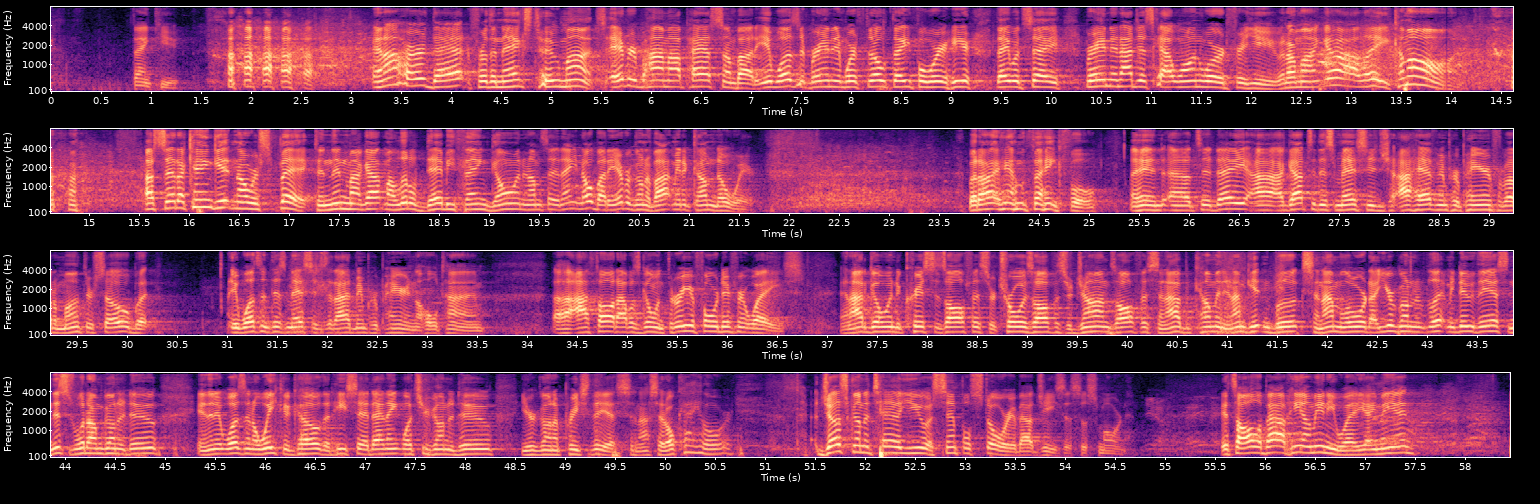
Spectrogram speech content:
Thank you. And I heard that for the next two months. Every time I passed somebody, it wasn't Brandon, we're so thankful we're here. They would say, Brandon, I just got one word for you. And I'm like, golly, come on. I said, I can't get no respect. And then I got my little Debbie thing going, and I'm saying, ain't nobody ever to invite me to come nowhere. but I am thankful. And uh, today I got to this message. I have been preparing for about a month or so, but it wasn't this message that I had been preparing the whole time. Uh, I thought I was going three or four different ways. And I'd go into Chris's office or Troy's office or John's office, and I'd be coming and I'm getting books, and I'm, Lord, you're going to let me do this, and this is what I'm going to do. And then it wasn't a week ago that he said, That ain't what you're going to do. You're going to preach this. And I said, Okay, Lord. Just going to tell you a simple story about Jesus this morning. It's all about him anyway, amen?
